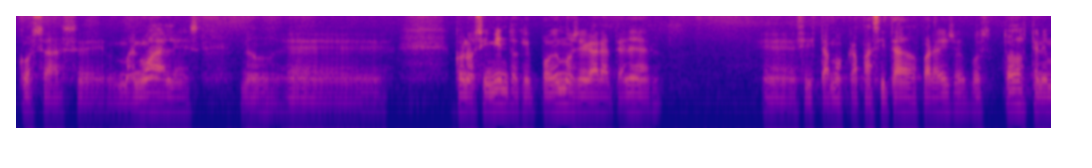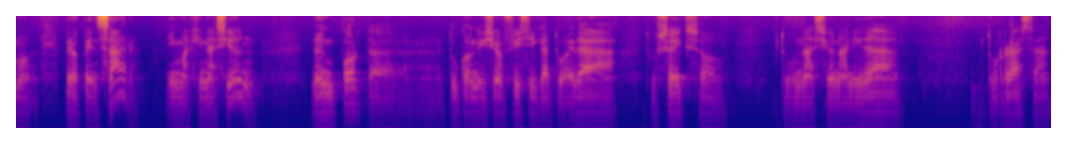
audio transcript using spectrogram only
cosas eh, manuales, ¿no? conocimientos que podemos llegar a tener si estamos capacitados para ello, pues todos tenemos, pero pensar, imaginación. No importa tu condición física, tu edad, tu sexo, tu nacionalidad, tu raza,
